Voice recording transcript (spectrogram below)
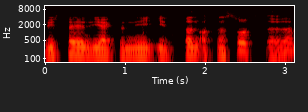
리스테리아균이 있던 어떤 소스,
